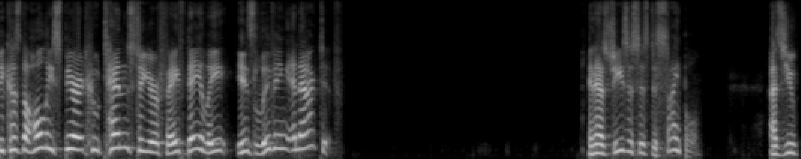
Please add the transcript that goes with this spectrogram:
Because the Holy Spirit who tends to your faith daily is living and active. And as Jesus' disciple, as you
